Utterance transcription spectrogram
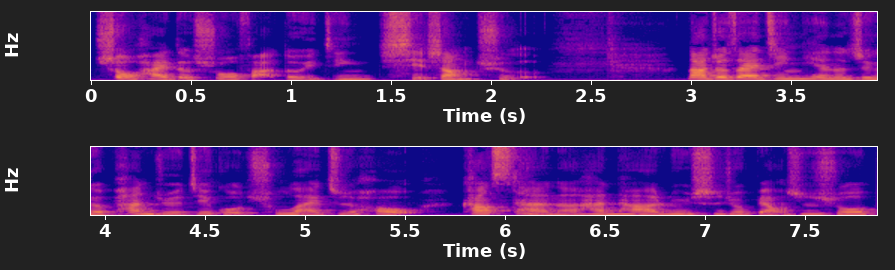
受害的说法都已经写上去了。那就在今天的这个判决结果出来之后，康斯坦呢和他的律师就表示说，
